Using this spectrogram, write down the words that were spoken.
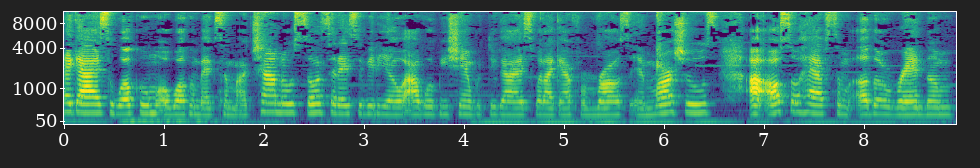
Hey guys, welcome or welcome back to my channel. So in today's video, I will be sharing with you guys what I got from Ross and Marshalls. I also have some other random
